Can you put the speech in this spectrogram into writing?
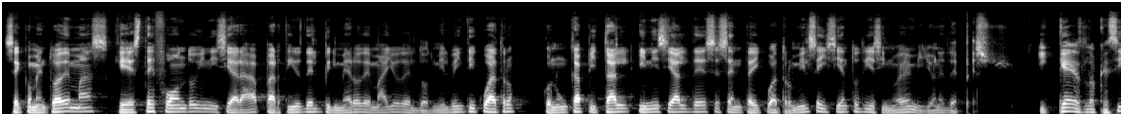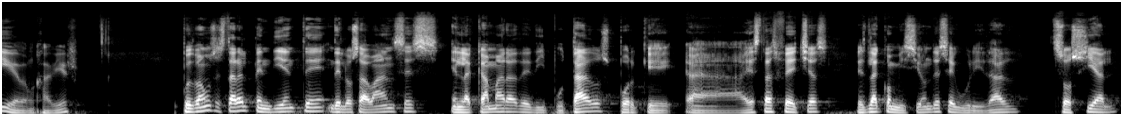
Se comentó además que este fondo iniciará a partir del 1 de mayo del 2024 con un capital inicial de 64.619 millones de pesos. ¿Y qué es lo que sigue, don Javier? Pues vamos a estar al pendiente de los avances en la Cámara de Diputados porque a estas fechas es la Comisión de Seguridad Social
